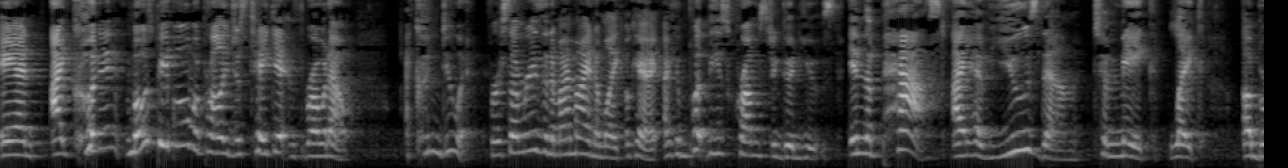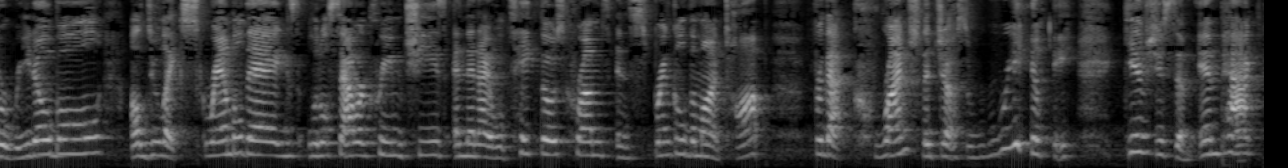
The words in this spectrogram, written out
And I couldn't, most people would probably just take it and throw it out. I couldn't do it. For some reason in my mind, I'm like, okay, I can put these crumbs to good use. In the past, I have used them to make like a burrito bowl. I'll do like scrambled eggs, little sour cream cheese, and then I will take those crumbs and sprinkle them on top for that crunch that just really gives you some impact.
